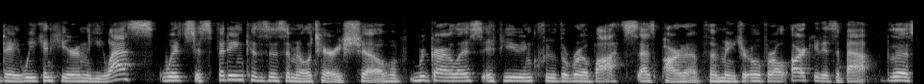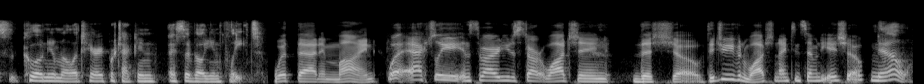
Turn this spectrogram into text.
Day weekend here in the US, which is fitting because this is a military show. Regardless, if you include the robots as part of the major overall arc. It is about the colonial military protecting a civilian fleet. With that in mind, what actually inspired you to start watching this show? Did you even watch the 1978 show? No.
